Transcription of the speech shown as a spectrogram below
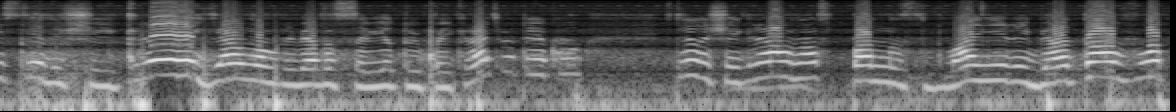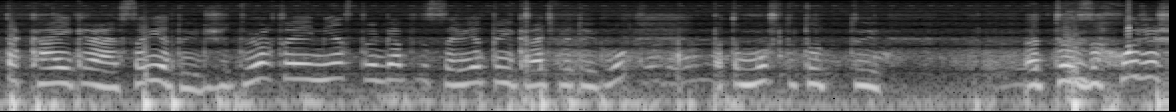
И следующая игра, я вам, ребята, советую поиграть в эту игру. Следующая игра у нас по названию, ребята, вот такая игра. Советую. Четвертое место, ребята, советую играть в эту игру. Потому что тут ты, ты заходишь,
